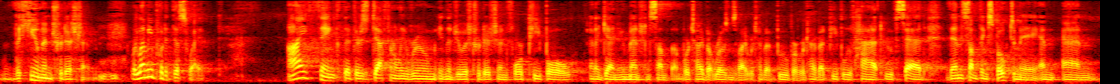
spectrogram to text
the human tradition. Well, let me put it this way. I think that there's definitely room in the Jewish tradition for people, and again, you mentioned some of them. We're talking about Rosenzweig, we're talking about Buber, we're talking about people who've had, who've said, then something spoke to me and, and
